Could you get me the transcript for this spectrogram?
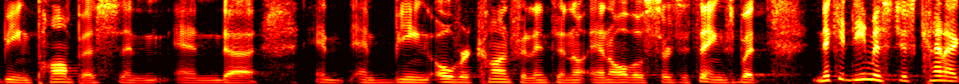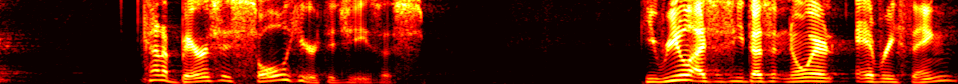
being pompous and and uh, and and being overconfident and and all those sorts of things, but Nicodemus just kind of kind of bears his soul here to Jesus. He realizes he doesn't know everything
